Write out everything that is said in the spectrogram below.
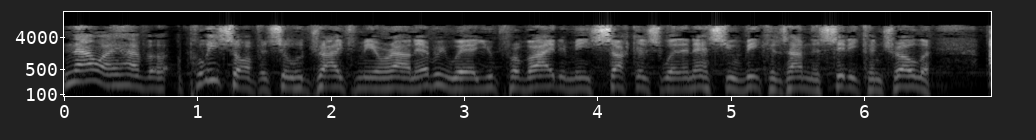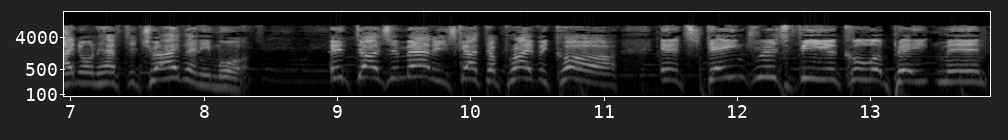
Now I have a, a police officer who drives me around everywhere. You provided me suckers with an SUV because I'm the city controller. I don't have to drive anymore. It doesn't matter. He's got the private car. It's dangerous vehicle abatement.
